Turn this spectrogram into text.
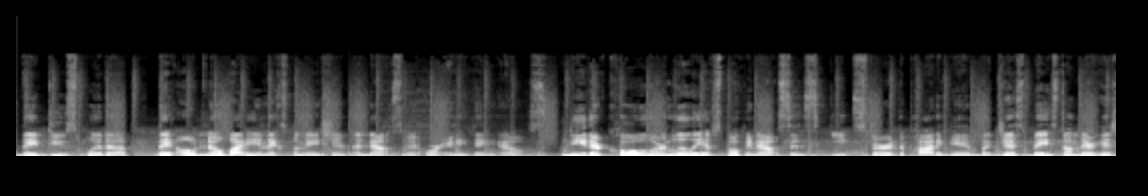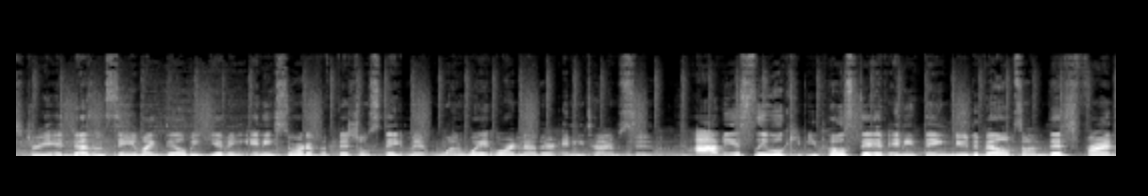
they do split up, they owe nobody an explanation, announcement, or anything else. Neither Cole or Lili have spoken out since Skeet stirred the pot again, but just based on their history, it doesn't seem like they'll be giving any sort of official statement one way or another anytime soon. Obviously, we'll keep you posted if anything new develops on this front,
